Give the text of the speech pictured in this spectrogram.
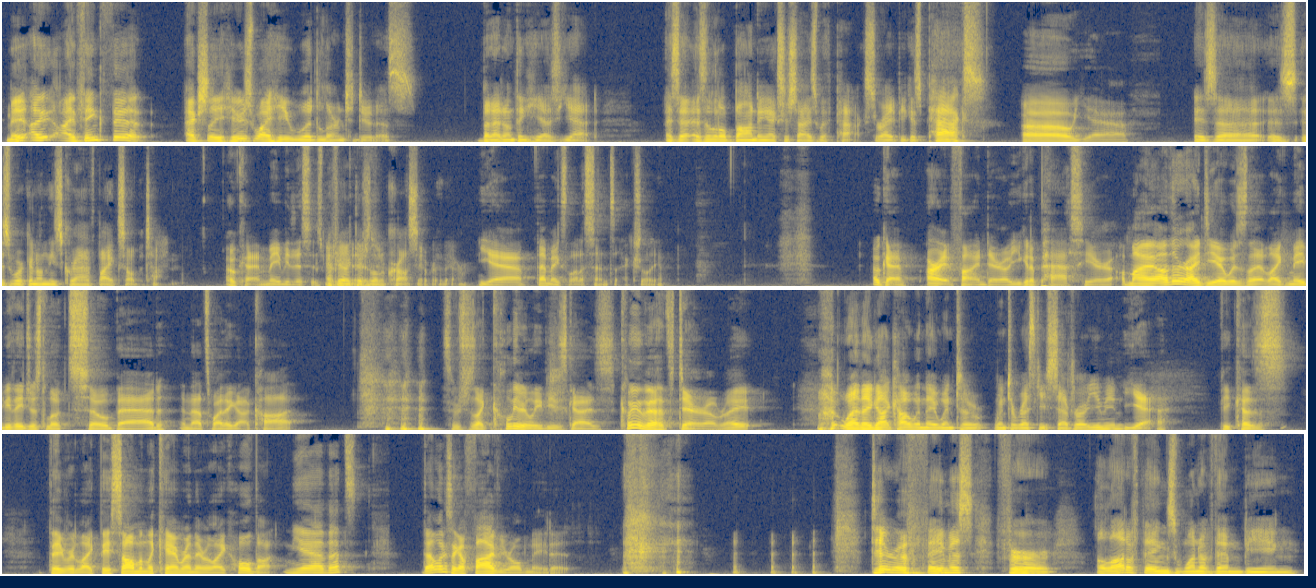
May I I think that actually here's why he would learn to do this. But I don't think he has yet. As a as a little bonding exercise with Pax, right? Because Pax Oh yeah. Is uh is is working on these grav bikes all the time. Okay, maybe this is. I feel like there's a little crossover there. Yeah, that makes a lot of sense actually. Okay, all right, fine, Darrow. You get a pass here. My other idea was that like maybe they just looked so bad, and that's why they got caught. so it's just like clearly these guys, clearly that's Darrow, right? why they got caught when they went to went to rescue Sevro, you mean? Yeah, because they were like they saw him on the camera and they were like, hold on, yeah, that's that looks like a five year old made it. Darrow famous for a lot of things, one of them being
